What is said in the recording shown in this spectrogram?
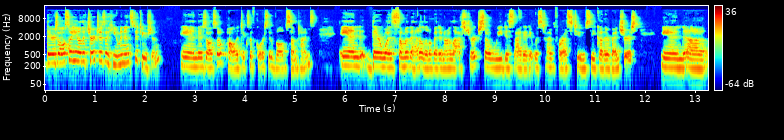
there's also, you know, the church is a human institution, and there's also politics, of course, involved sometimes. And there was some of that a little bit in our last church. So we decided it was time for us to seek other ventures. And uh,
